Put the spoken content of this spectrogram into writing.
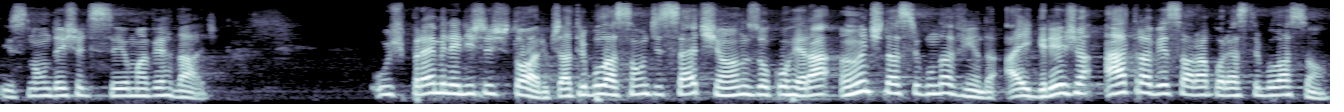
Isso não deixa de ser uma verdade. Os pré-milenistas históricos, a tribulação de sete anos ocorrerá antes da segunda vinda. A igreja atravessará por essa tribulação.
